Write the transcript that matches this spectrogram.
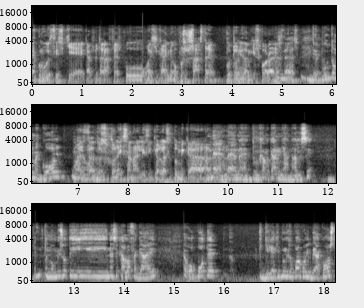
Έχουν βοηθήσει και κάποιες μεταγραφές που έχει κάνει όπως ο Σάστρε, που τον είδαμε και σκόραρε χθες. Ντεμπούτο με γκολ. Μάλιστα ναι, τον, όντως. τον έχεις αναλύσει κιόλας ατομικά. Ναι, ναι, ναι. Του είχαμε κάνει μια ανάλυση. Ε, Νομίζω ότι είναι σε καλό φεγγάρι. Ε, Οπότε την Κυριακή που είναι και το Πάοκ Ολυμπιακός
